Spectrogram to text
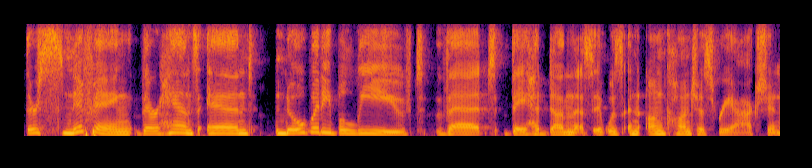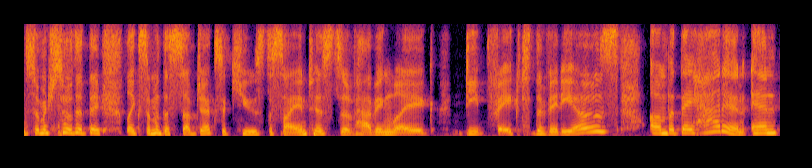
they're sniffing their hands and nobody believed that they had done this. It was an unconscious reaction. So much so that they, like, some of the subjects accused the scientists of having, like, deep faked the videos, um, but they hadn't. And,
